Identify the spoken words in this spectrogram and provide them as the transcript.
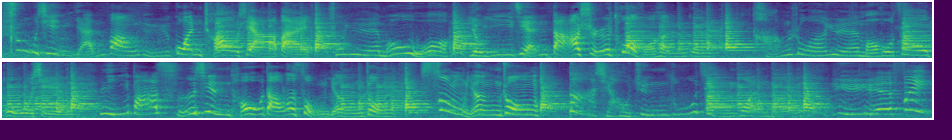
书信，眼望玉官朝下拜，说岳某我有一件大事托付恩公。倘若岳某遭不幸，你把此信投到了宋营中。宋营中大小军卒将官等，与岳飞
